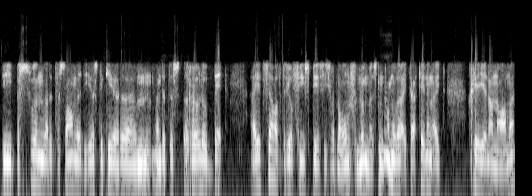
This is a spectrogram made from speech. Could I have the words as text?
die persoon wat dit versamel die eerste keer ehm um, en dit is Rollo Beck. Hy het self 3 of 4 spesies wat na hom vernoem is. Met ander woorde uit erkenning uit gee jy dan name.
